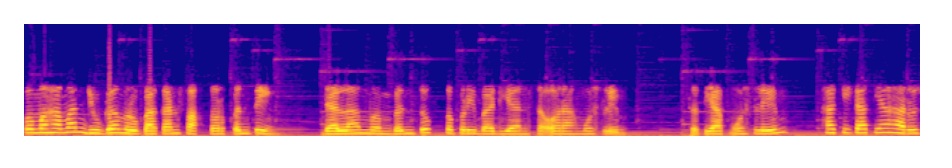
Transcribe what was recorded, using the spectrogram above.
Pemahaman juga merupakan faktor penting dalam membentuk kepribadian seorang muslim. Setiap muslim hakikatnya harus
